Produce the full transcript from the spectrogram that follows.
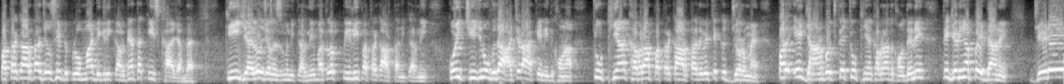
ਪੱਤਰਕਾਰਤਾ ਜੋ ਅਸੀਂ ਡਿਪਲੋਮਾ, ਡਿਗਰੀ ਕਰਦੇ ਹਾਂ ਤਾਂ ਕੀ ਸਿਖਾਇਆ ਜਾਂਦਾ ਹੈ? ਕੀ ਜੈਲੋ ਜਰਨਲਿਜ਼ਮ ਨਹੀਂ ਕਰਨੀ? ਮਤਲਬ ਪੀਲੀ ਪੱਤਰਕਾਰਤਾ ਨਹੀਂ ਕਰਨੀ। ਕੋਈ ਚੀਜ਼ ਨੂੰ ਵਧਾ ਚੜਾ ਕੇ ਨਹੀਂ ਦਿਖਾਉਣਾ। ਝੂਠੀਆਂ ਖਬਰਾਂ ਪੱਤਰਕਾਰਤਾ ਦੇ ਵਿੱਚ ਇੱਕ ਜੁਰਮ ਹੈ। ਪਰ ਇਹ ਜਾਣਬੁੱਝ ਕੇ ਝੂਠੀਆਂ ਖਬਰਾਂ ਦਿਖਾਉਂਦੇ ਨੇ ਤੇ ਜਿਹੜੀਆਂ ਭੇਡਾਂ ਨੇ, ਜਿਹੜੇ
